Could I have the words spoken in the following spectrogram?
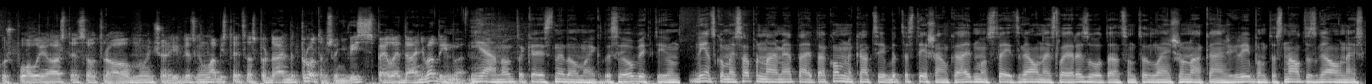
kurš Polijā ārstē savu traumu. Nu, viņš arī diezgan labi izteicās par Dainu, bet, protams, viņi visi spēlē Daņu vadībā. Jā, nu, tā kā es nedomāju, ka tas ir objektīvi. Un viens, ko mēs aprunājam, jā, tā ir tā komunikācija, bet tas tiešām, kā Edmunds teica, galvenais, lai ir rezultāts, un tad, lai viņš runā, kā viņš grib, un tas nav tas galvenais,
